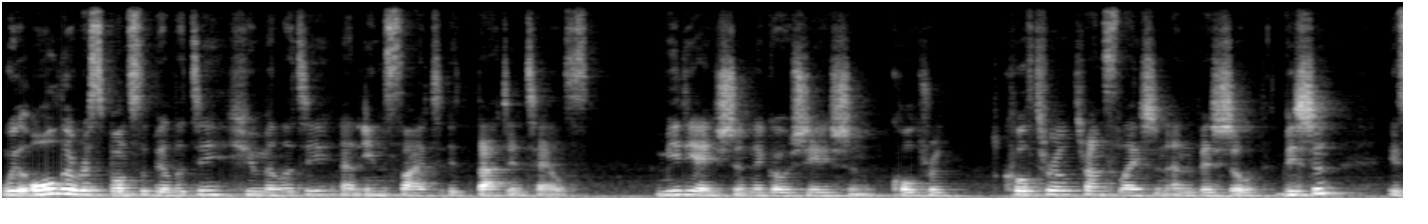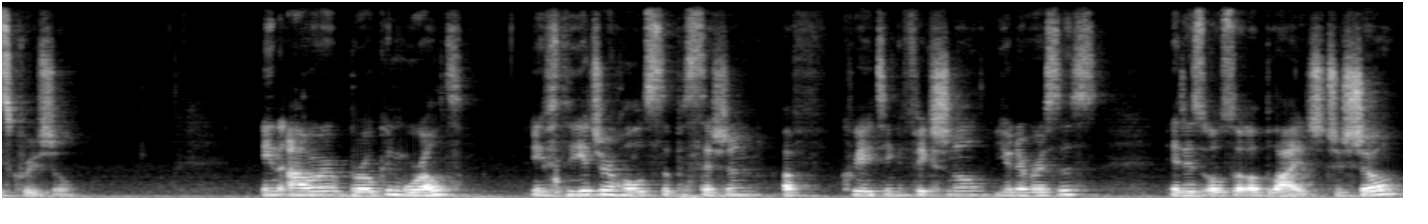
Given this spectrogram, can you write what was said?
with all the responsibility, humility and insight it, that entails. Mediation, negotiation, cultural, cultural translation and visual vision is crucial. In our broken world, if theatre holds the position of creating fictional universes, it is also obliged to show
